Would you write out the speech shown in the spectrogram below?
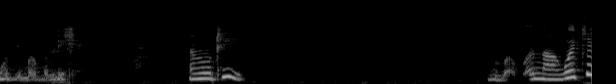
উঠি বাবালি আমি উঠি বাবা না গেছে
